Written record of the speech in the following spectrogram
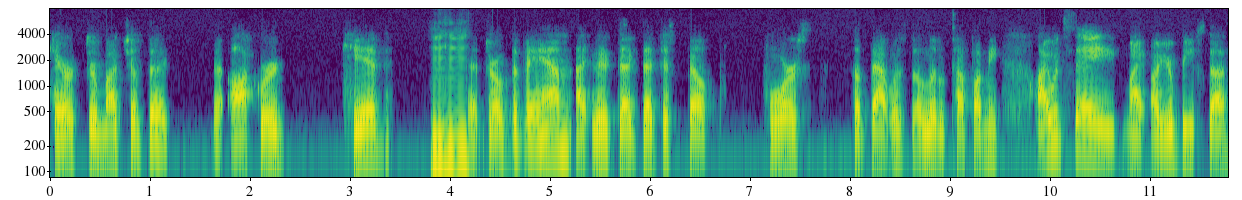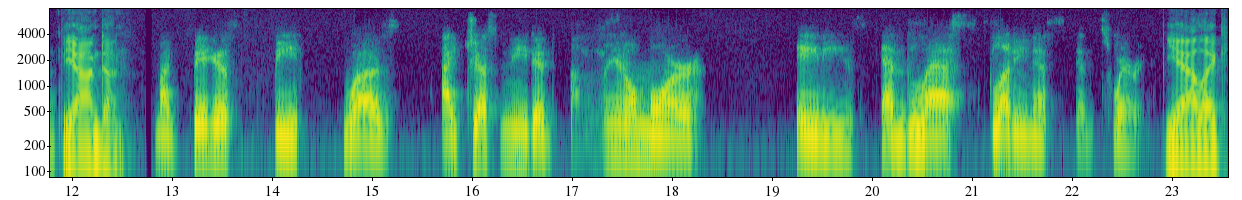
character much of the the awkward kid Mhm. that drove the van. I, that that just felt forced. So that was a little tough on me. I would say my are your beefs done? Yeah, I'm done. My biggest beef was I just needed a little more 80s and less sluttiness and swearing. Yeah, like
